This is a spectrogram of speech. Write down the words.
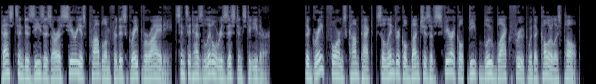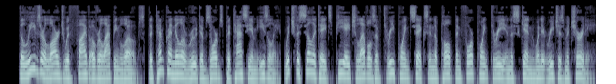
Pests and diseases are a serious problem for this grape variety, since it has little resistance to either. The grape forms compact, cylindrical bunches of spherical, deep blue-black fruit with a colorless pulp. The leaves are large with five overlapping lobes. The Tempranillo root absorbs potassium easily, which facilitates pH levels of 3.6 in the pulp and 4.3 in the skin when it reaches maturity.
